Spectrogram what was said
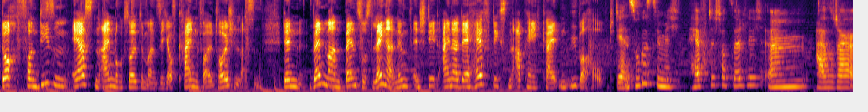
Doch von diesem ersten Eindruck sollte man sich auf keinen Fall täuschen lassen. Denn wenn man Benzos länger nimmt, entsteht einer der heftigsten Abhängigkeiten überhaupt. Der Entzug ist ziemlich heftig tatsächlich. Ähm, also da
